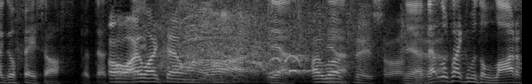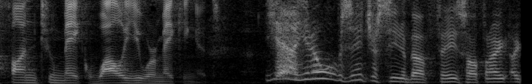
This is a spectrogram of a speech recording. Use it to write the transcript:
I go face off, but that's. Oh, all I like that one a lot. Yeah. I love yeah. Face Off. Yeah, that looked like it was a lot of fun to make while you were making it. Yeah, you know what was interesting about Face Off, and I, I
